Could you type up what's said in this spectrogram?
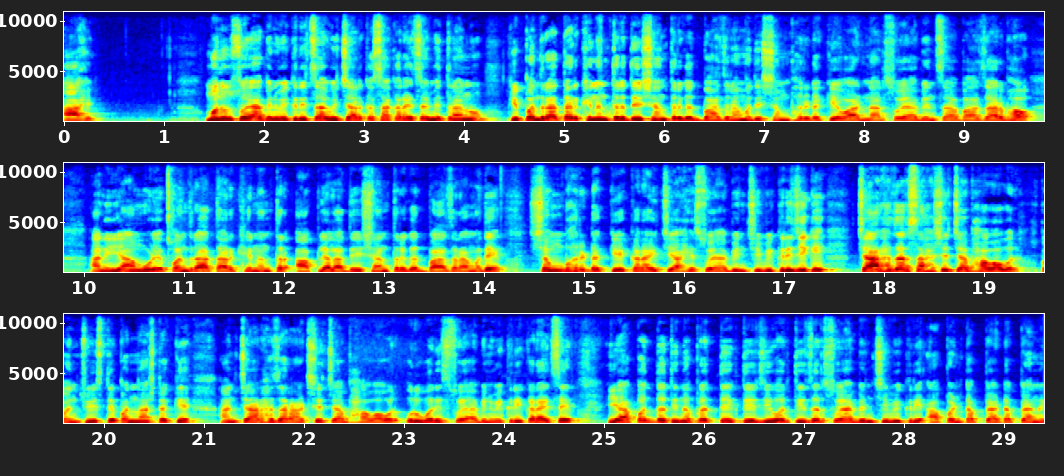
आहे. म्हणून सोयाबीन विक्रीचा विचार कसा करायचा आहे मित्रांनो? की पंधरा तारखेनंतर देशांतर्गत बाजारामध्ये शंभर टक्के वाढणार सोयाबीनचा बाजारभाव आणि यामुळे पंधरा तारखेनंतर आपल्याला देशांतर्गत बाजारामध्ये शंभर टक्के करायची आहे सोयाबीनची विक्री जी की चार हजार सहाशेच्या भावावर पंचवीस ते पन्नास टक्के आणि चार हजार आठशेच्या भावावर उर्वरित सोयाबीन विक्री करायचे. या पद्धतीनं प्रत्येक तेजीवरती जर सोयाबीनची विक्री आपण टप्प्याटप्प्यानं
